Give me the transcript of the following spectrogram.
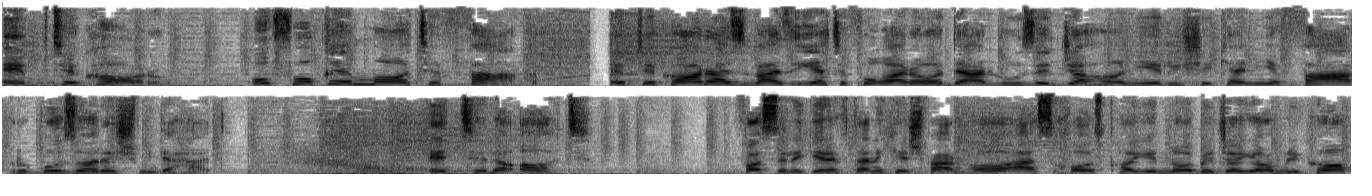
ابتکار. افق مات فقر ابتکار از وضعیت فقرا در روز جهانی ریشهکنی فقر گزارش می دهد. اطلاعات فاصله گرفتن کشورها از خواستهای نابجای آمریکا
